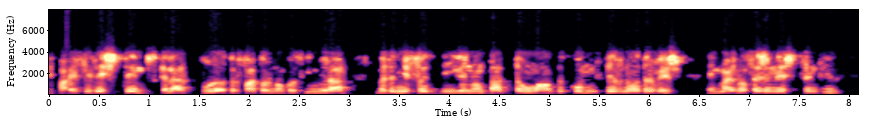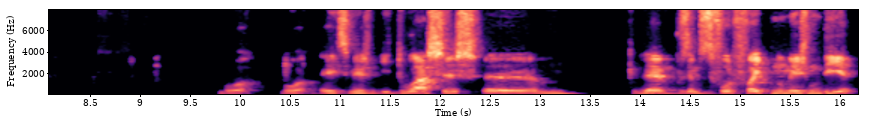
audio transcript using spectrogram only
epá, eu fiz este tempo, se calhar por outro fator não consegui melhorar, mas a minha fadiga não está tão alta como teve na outra vez. Que mais não seja neste sentido. Boa, boa, é isso mesmo. E tu achas hum, que deve, por exemplo, se for feito no mesmo dia,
